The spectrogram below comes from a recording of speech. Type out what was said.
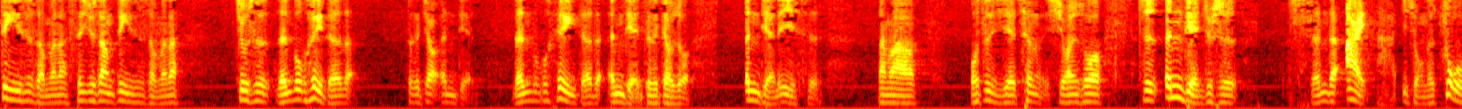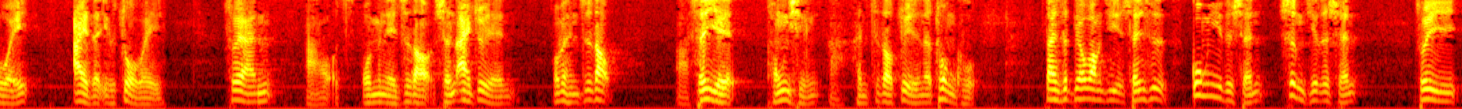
定义是什么呢？神学上定义是什么呢？就是人不配得的，这个叫恩典；人不配得的恩典，这个叫做恩典的意思。那么我自己也称喜欢说，这恩典就是神的爱啊，一种的作为，爱的一个作为。虽然啊，我们也知道神爱罪人，我们很知道啊，神也同情啊，很知道罪人的痛苦。但是不要忘记，神是公义的神，圣洁的神。所以，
